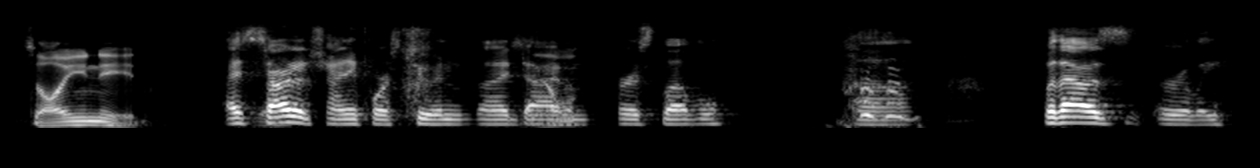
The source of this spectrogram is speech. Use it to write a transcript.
It's all you need. I started Shining Force 2 and then I died on the first level. Uh, but that was early.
